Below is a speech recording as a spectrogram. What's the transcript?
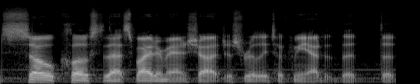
so close to that Spider-Man shot just really took me out of the the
